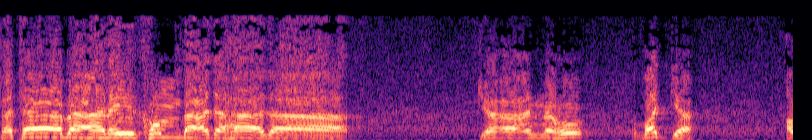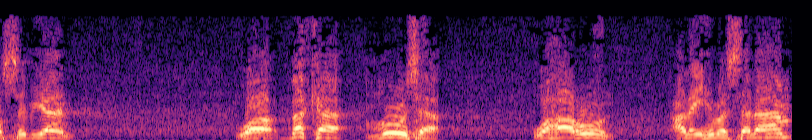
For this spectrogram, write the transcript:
فتاب عليكم بعد هذا. جاء أنه ضج الصبيان وبكى موسى وهارون عليهما السلام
